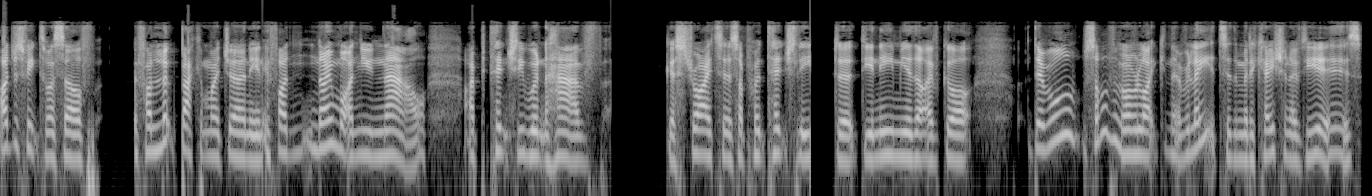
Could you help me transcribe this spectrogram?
i just think to myself if i look back at my journey and if i'd known what i knew now i potentially wouldn't have gastritis. I potentially the, the anemia that i've got. They're all some of them are like you know related to the medication over the years.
